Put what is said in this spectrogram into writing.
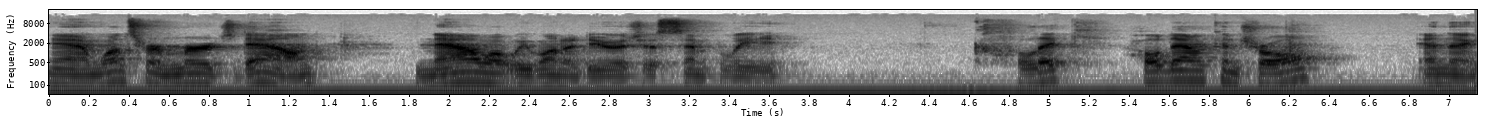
And once we're merged down, now what we want to do is just simply click, hold down control, and then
